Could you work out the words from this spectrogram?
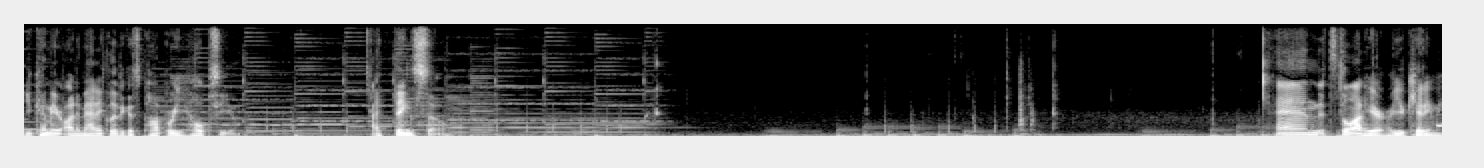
you come here automatically because Popuri helps you. I think so. And it's still not here. Are you kidding me?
